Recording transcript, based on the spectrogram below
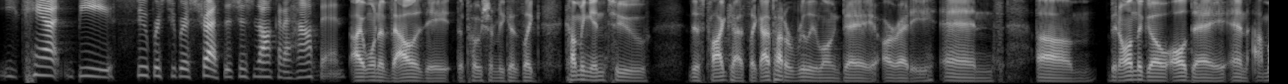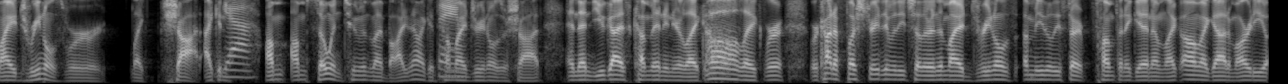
you can't be super, super stressed. It's just not going to happen. I want to validate the potion because, like, coming into this podcast, like I've had a really long day already and um, been on the go all day, and my adrenals were like shot. I can. Yeah. I'm I'm so in tune with my body now. I can Same. tell my adrenals are shot. And then you guys come in and you're like, oh, like we're we're kind of frustrated with each other. And then my adrenals immediately start pumping again. I'm like, oh my god, I'm already.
